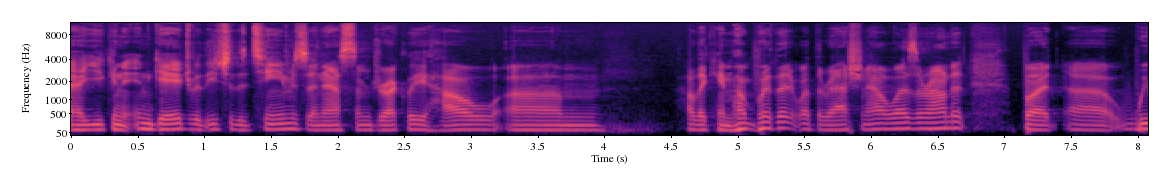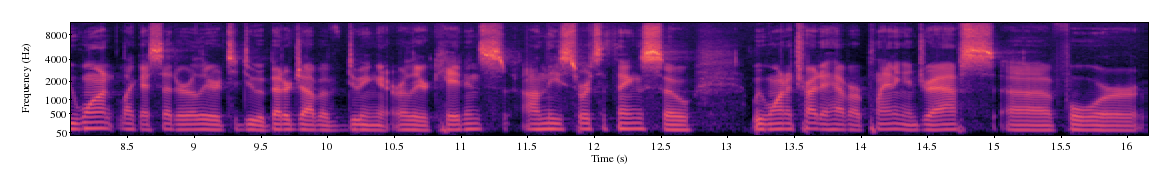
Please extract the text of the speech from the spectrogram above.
Uh, you can engage with each of the teams and ask them directly how um, how they came up with it, what the rationale was around it. But uh, we want, like I said earlier, to do a better job of doing an earlier cadence on these sorts of things. So we want to try to have our planning and drafts uh, for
